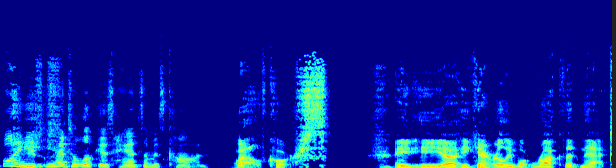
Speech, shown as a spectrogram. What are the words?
Well, he, Jesus. he had to look as handsome as Khan. Well, of course. He he uh, he can't really w- rock the net,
